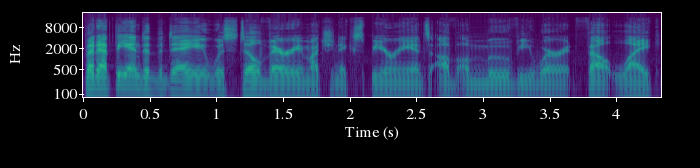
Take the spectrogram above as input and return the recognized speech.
But at the end of the day, it was still very much an experience of a movie where it felt like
